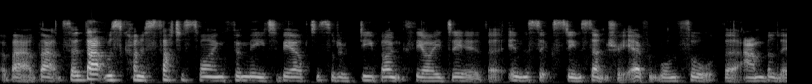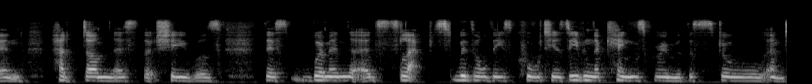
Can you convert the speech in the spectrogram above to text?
about that. So that was kind of satisfying for me to be able to sort of debunk the idea that in the 16th century everyone thought that Anne Boleyn had done this, that she was this woman that had slept with all these courtiers, even the king's groom of the stool and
